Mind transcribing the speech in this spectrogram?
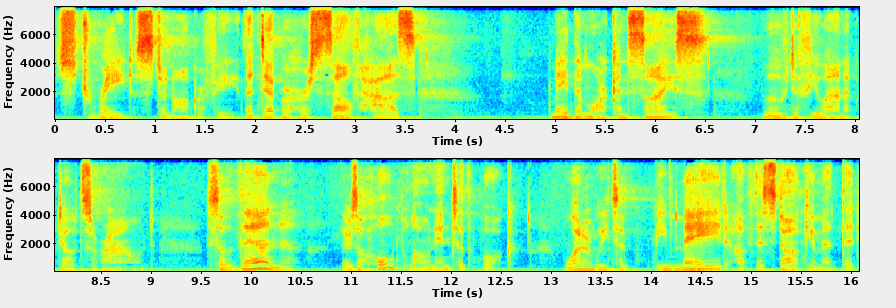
straight stenography, that Deborah herself has made them more concise, moved a few anecdotes around. So then there's a hole blown into the book. What are we to be made of this document that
